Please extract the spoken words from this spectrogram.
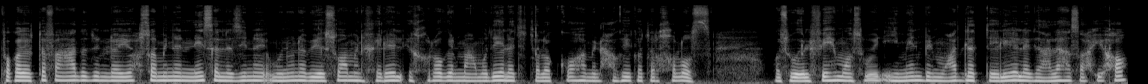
فقد ارتفع عدد لا يحصى من الناس الذين يؤمنون بيسوع من خلال إخراج المعمودية التي تلقاها من حقيقة الخلاص. وسوء الفهم وسوء الإيمان بالمعادلة التالية لجعلها صحيحة.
